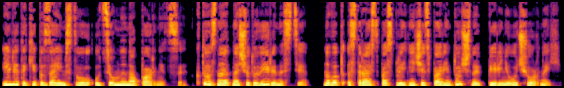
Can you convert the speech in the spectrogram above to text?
или таки позаимствовал у темной напарницы? Кто знает насчет уверенности, но вот страсть посплетничать парень точно перенял у черной.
